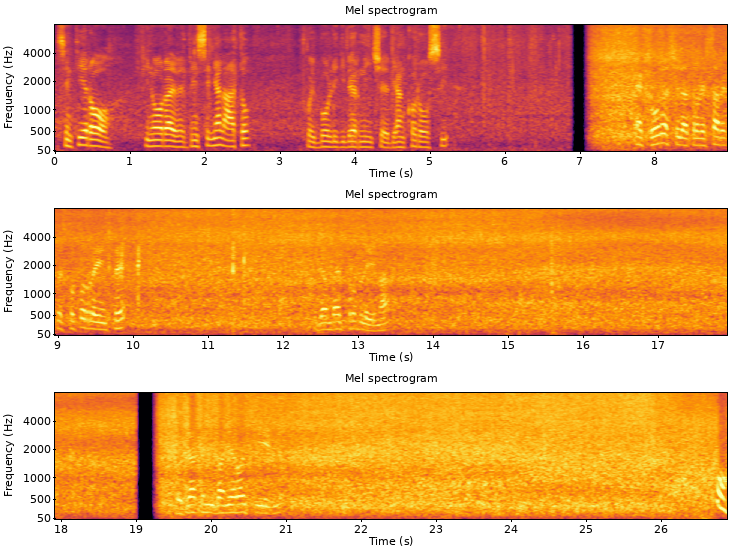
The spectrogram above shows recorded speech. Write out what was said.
sentiero finora ben segnalato con i bolli di vernice bianco-rossi ecco ora c'è da attraversare questo torrente ed è un bel problema so già che mi bagnerò i piedi Oh.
